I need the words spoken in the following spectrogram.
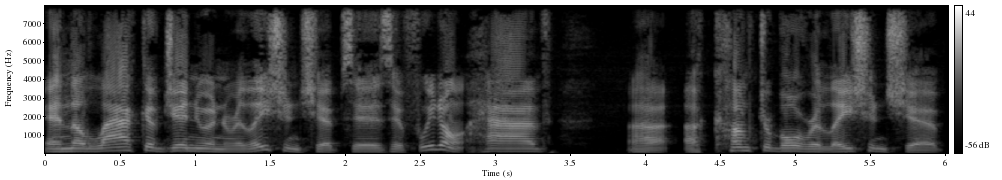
And the lack of genuine relationships is if we don't have uh, a comfortable relationship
